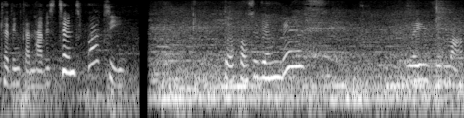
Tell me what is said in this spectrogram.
Kevin can have his tent party. So considering this, Lazy Max.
